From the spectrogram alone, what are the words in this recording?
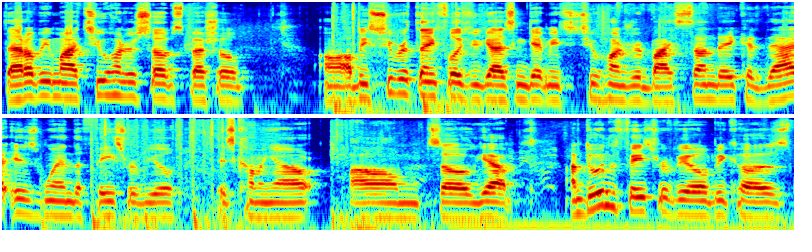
that'll be my 200 sub special uh, I'll be super thankful if you guys can get me to 200 by Sunday because that is when the face reveal is coming out. Um, so yeah, I'm doing the face reveal because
